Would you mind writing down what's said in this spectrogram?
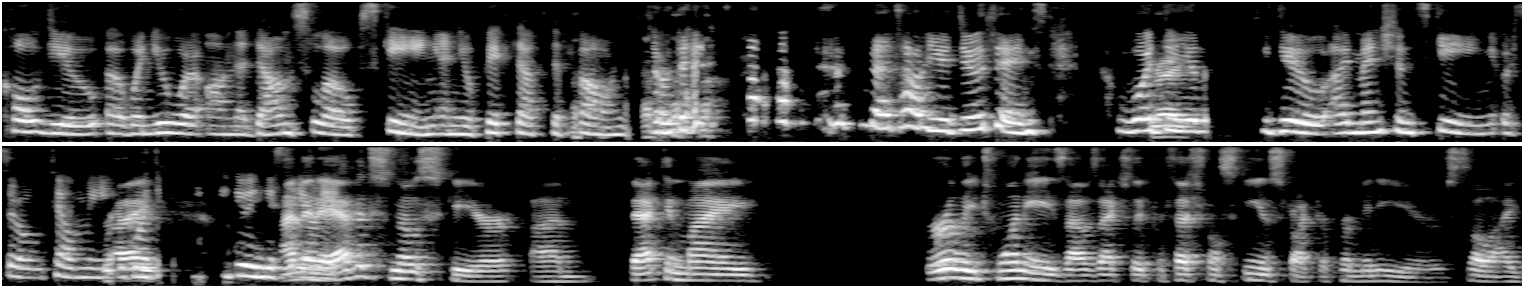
called you uh, when you were on the downslope skiing and you picked up the phone. So that's, that's how you do things. What right. do you like to do? I mentioned skiing. So tell me right. what you do in this year. I'm area. an avid snow skier. Um, back in my early 20s, I was actually a professional ski instructor for many years. So I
